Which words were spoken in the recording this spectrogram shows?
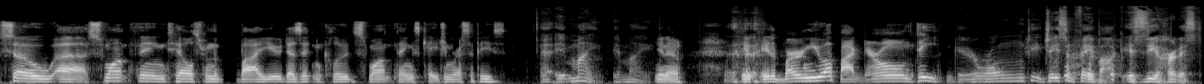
So, uh, Swamp Thing Tales from the Bayou. Does it include Swamp Thing's Cajun recipes? Uh, It might. It might. You know, it, it'll burn you up. I guarantee. Guarantee. Jason Fabok is the artist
